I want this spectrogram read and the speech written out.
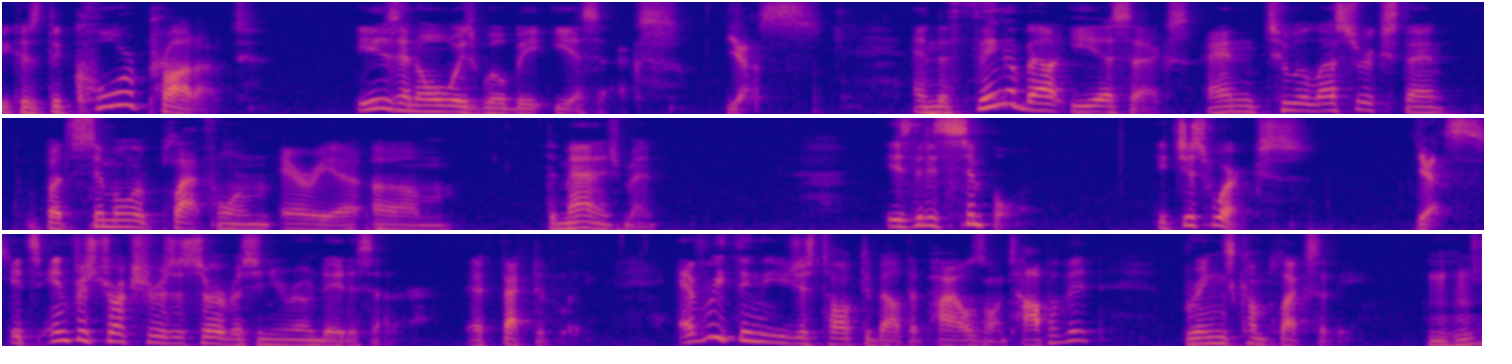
because the core product is and always will be ESX. Yes. And the thing about ESX, and to a lesser extent, but similar platform area, um, the management, is that it's simple. It just works. Yes. It's infrastructure as a service in your own data center, effectively. Everything that you just talked about that piles on top of it brings complexity Mhm.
